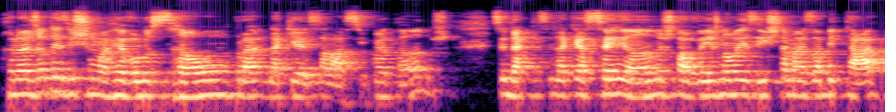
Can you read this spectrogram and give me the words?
porque não adianta existir uma revolução para daqui a, sei lá, 50 anos, se daqui, se daqui a 100 anos talvez não exista mais habitat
